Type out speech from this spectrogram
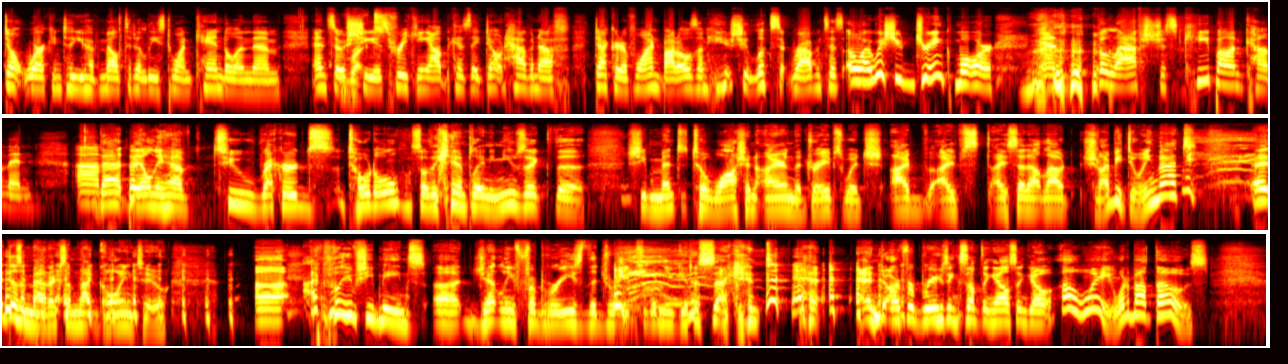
don't work until you have melted at least one candle in them. And so she is freaking out because they don't have enough decorative wine bottles. And he, she looks at rob and says oh i wish you'd drink more. And the laughs just keep on coming um, that they only have two records total, so they can't play any music. The she meant to wash and iron the drapes, which I I, I said out loud, should I be doing that? it doesn't matter because I'm not going to. Uh, I believe she means uh, gently Febreze the drapes when you get a second, and are Febrezing something else and go, oh wait, what about those?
